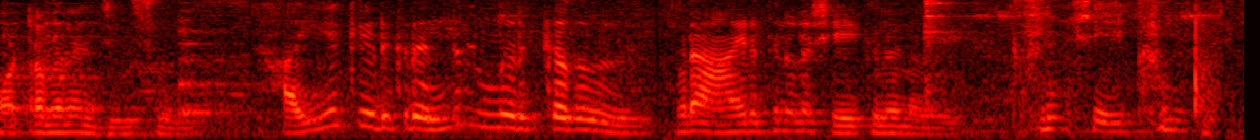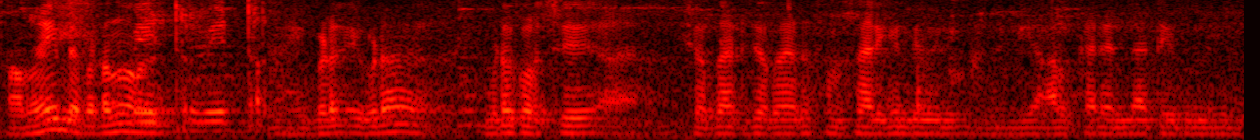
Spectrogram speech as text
വാട്ടർ മെലൻ ജ്യൂസും ഹൈ ഒക്കെ എടുക്കരുത് എന്തൊന്നും എടുക്കാത്തത്? ഒരു ആയിരത്തിനുള്ള ഷേക്കിലുണ്ട് ഷേക്കും സമയമില്ല പെട്ടെന്ന് വെയിറ്റർ വെയിറ്റർ ഇവിടെ ഇവിടെ ഇവിടെ കുറച്ച് ചെറുതായിട്ട് ചെറുതായിട്ട് സംസാരിക്കേണ്ടി വരും. അല്ലെങ്കിൽ ആൾക്കാരെല്ലാ ടേബിളിലും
